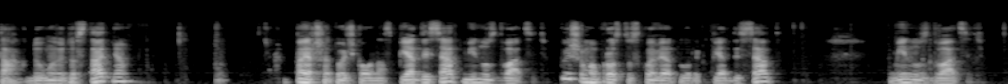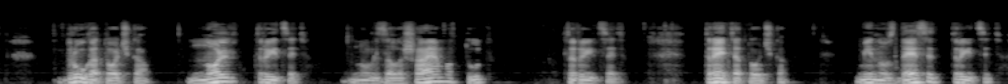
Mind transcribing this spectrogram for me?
Так, думаю, достатньо. Перша точка у нас 50 мінус 20. Пишемо просто з клавіатури 50 мінус 20. Друга точка 0,30. 0 залишаємо, тут 30. Третя точка мінус 10, 30.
